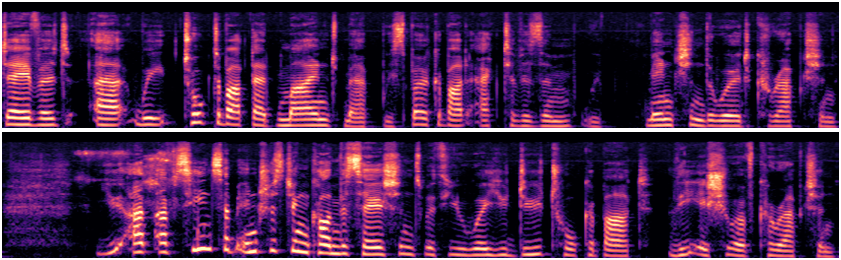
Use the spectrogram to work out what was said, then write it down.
David, uh, we talked about that mind map. We spoke about activism. We mentioned the word corruption. You, I've seen some interesting conversations with you where you do talk about the issue of corruption.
